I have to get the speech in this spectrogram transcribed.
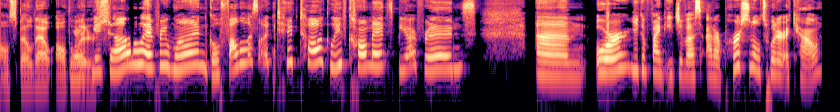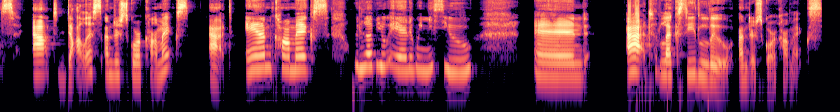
all spelled out, all the there letters. you go, everyone. Go follow us on TikTok. Leave comments. Be our friends. Um, or you can find each of us at our personal Twitter accounts at Dallas underscore comics, at Ann Comics. We love you, Ann, and we miss you. And at Lexi Lou underscore comics.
